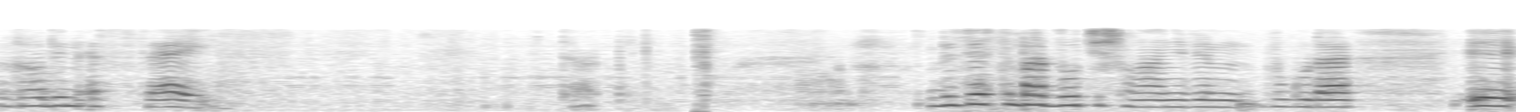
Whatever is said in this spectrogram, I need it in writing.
Rodin Essay. Tak. Więc jestem bardzo ucieszona, nie wiem, w ogóle yy,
